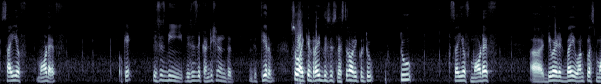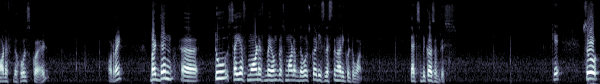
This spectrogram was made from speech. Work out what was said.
psi of mod f okay? This is the this is the condition in the, in the theorem. So I can write this is less than or equal to 2 psi of mod f uh, divided by 1 plus mod f the whole squared. Alright but then uh, 2 psi of mod f by 1 plus mod f the whole squared is less than or equal to 1 that is because of this. Okay. So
